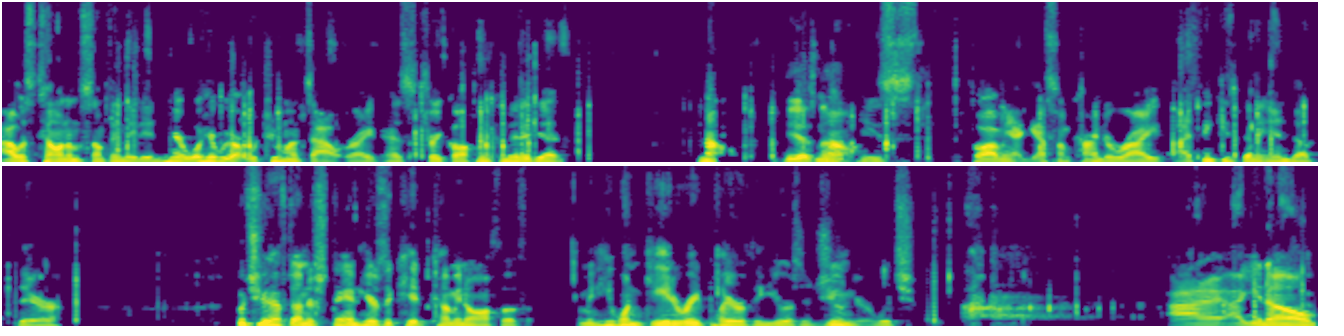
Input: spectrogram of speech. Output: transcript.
I was telling them something they didn't hear. Well, here we are. We're two months out, right? Has Trey Kaufman committed yet? No, he has No, not. he's So I mean, I guess I'm kind of right. I think he's going to end up there. But you have to understand, here's a kid coming off of. I mean, he won Gatorade Player of the Year as a junior, which I, I you know,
